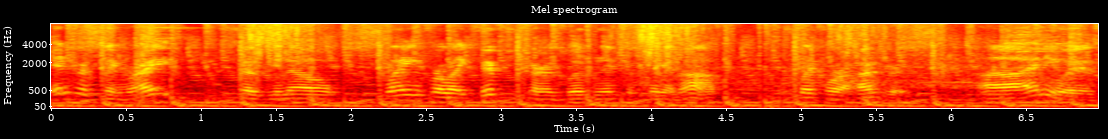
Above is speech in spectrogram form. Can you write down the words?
interesting, right? Because, you know, playing for like 50 turns wasn't interesting enough. Play for 100. Uh, anyways,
